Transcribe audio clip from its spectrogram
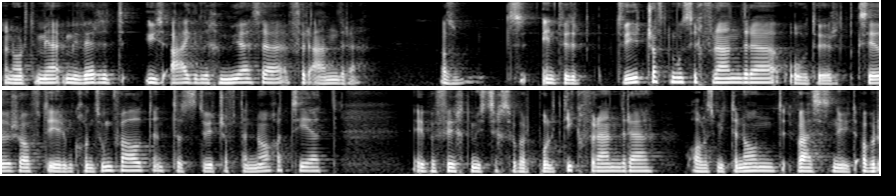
Eine Art, wir, wir werden uns eigentlich müssen verändern. Also entweder die Wirtschaft muss sich verändern oder die Gesellschaft in ihrem Konsumverhalten, dass die Wirtschaft dann nachzieht. Eben vielleicht müsste sich sogar die Politik verändern, alles miteinander, ich weiß es nicht. Aber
